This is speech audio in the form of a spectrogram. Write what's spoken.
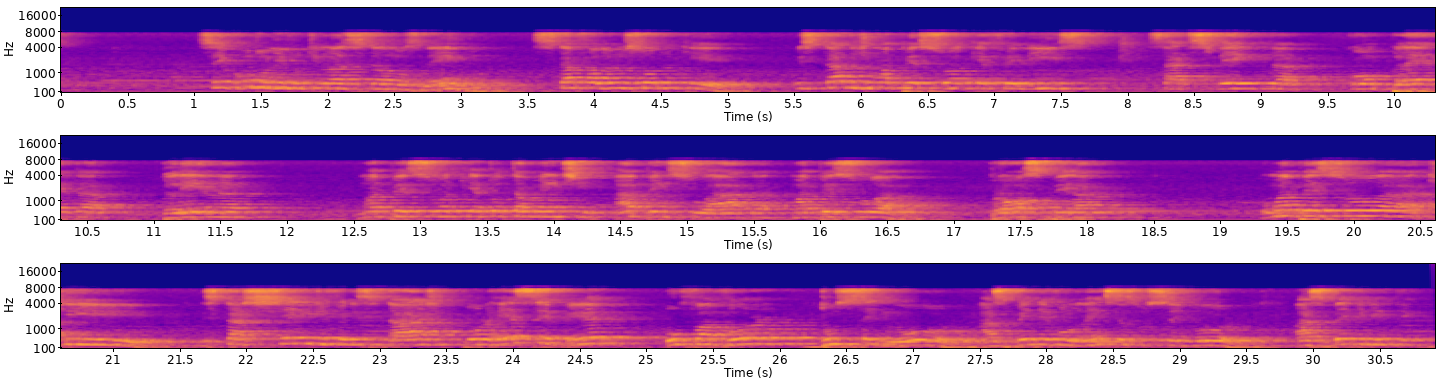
Segundo o livro que nós estamos lendo, está falando sobre o que? O estado de uma pessoa que é feliz, satisfeita, completa, plena, uma pessoa que é totalmente abençoada, uma pessoa próspera, uma pessoa que está cheia de felicidade por receber o favor do Senhor, as benevolências do Senhor, as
